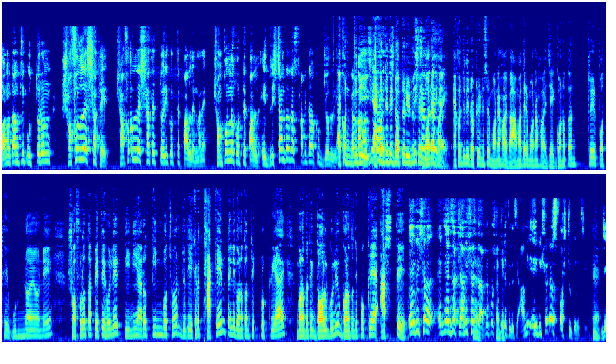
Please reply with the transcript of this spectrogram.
গণতান্ত্রিক উত্তরণ সাফল্যের সাথে সাফল্যের সাথে তৈরি করতে পারলেন মানে সম্পন্ন করতে পারলেন। এই দৃষ্টান্তটা স্থাপিত হওয়া খুব জরুরি। এখন যদি এখন যদি ডক্টর ইউনুসের মনে হয় এখন যদি ডক্টর ইউনুসের মনে হয় বা আমাদের মনে হয় যে গণতন্ত্রের পথে উন্নয়নে সফলতা পেতে হলে তিনি আরও তিন বছর যদি এখানে থাকেন তাহলে গণতান্ত্রিক প্রক্রিয়ায় গণতান্ত্রিক দলগুলিও গণতান্ত্রিক প্রক্রিয়ায় আসতে এই বিষয়ে এক্স্যাক্টলি আমি শেষ করে হ্যাঁ, আপনার প্রশ্ন okay. বুঝে ফেলেছি। আমি এই বিষয়টা স্পষ্ট করেছি হ্যাঁ। যে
